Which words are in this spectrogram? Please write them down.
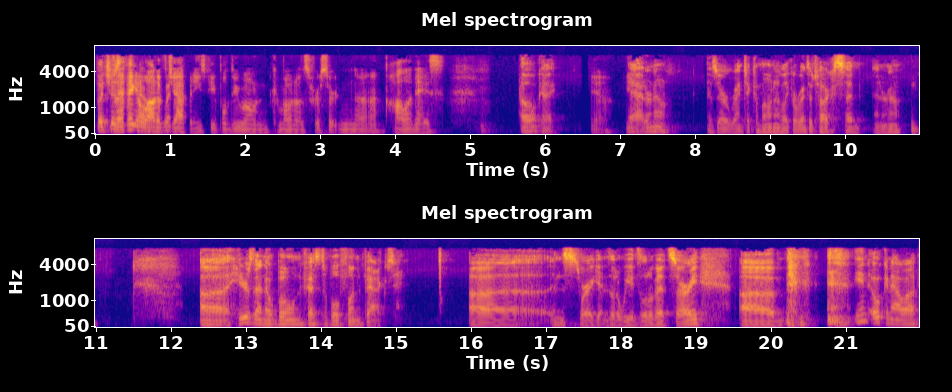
But just I think a know, lot of when- Japanese people do own kimonos for certain uh, holidays. Oh, okay. Yeah. Yeah, I don't know. Is there a rent a kimono like a rent a tux? I, I don't know. Uh, here's an Obon Festival fun fact. Uh, and this is where I get into the weeds a little bit. Sorry. Um, in Okinawa,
